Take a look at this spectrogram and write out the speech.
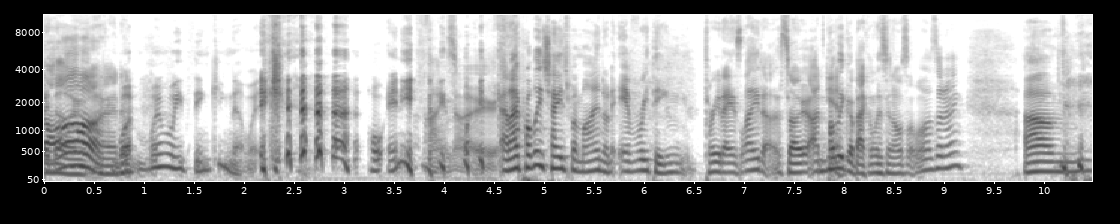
god. What were we thinking that week? or any of I know. weeks? And I probably changed my mind on everything three days later. So I'd probably Yeah. go back and listen. I was like, what was I doing? Um,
